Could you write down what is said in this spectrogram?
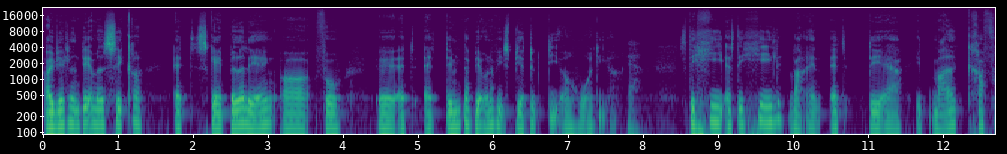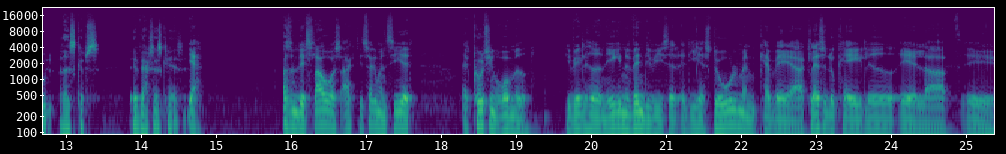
og i virkeligheden dermed sikre at skabe bedre læring og få, øh, at, at dem, der bliver undervist, bliver dygtigere og hurtigere. Ja. Så det er, he, altså det er hele vejen, at det er et meget kraftfuldt redskabs øh, værktøjskasse. Ja. Og sådan lidt slagordsagtigt, så kan man sige, at, at coachingrummet i virkeligheden ikke nødvendigvis er de her stole, men kan være klasselokalet, eller øh,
